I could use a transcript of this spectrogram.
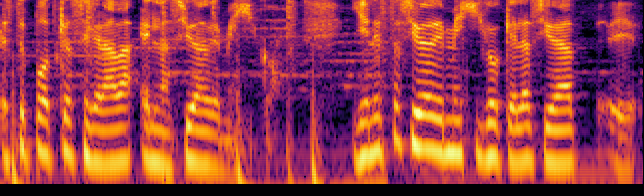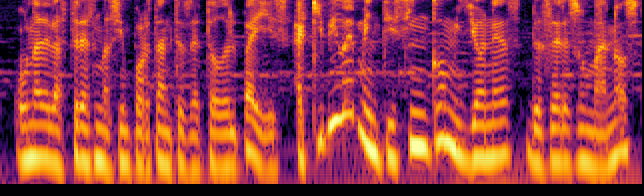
este podcast se graba en la Ciudad de México. Y en esta Ciudad de México, que es la ciudad, eh, una de las tres más importantes de todo el país, aquí viven 25 millones de seres humanos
